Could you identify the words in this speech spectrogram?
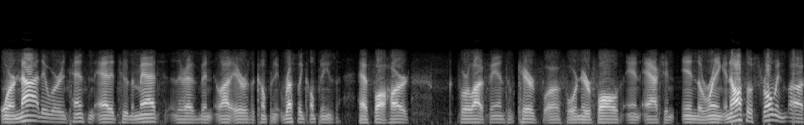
or not. They were intense and added to the match. There have been a lot of errors. The company wrestling companies have fought hard for a lot of fans who've cared for, uh, for near falls and action in the ring. And also Strowman, uh,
